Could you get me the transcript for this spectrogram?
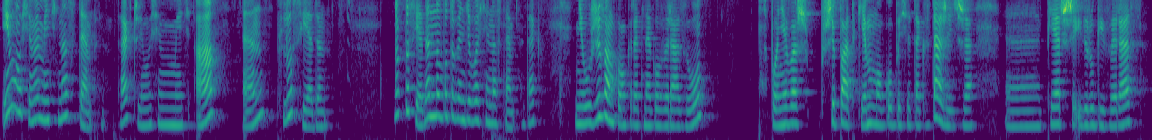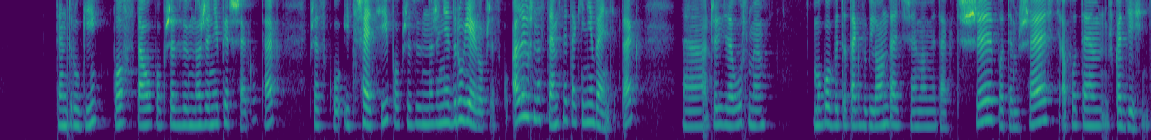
i musimy mieć następny, tak? Czyli musimy mieć a n plus 1. No plus 1, no bo to będzie właśnie następny, tak? Nie używam konkretnego wyrazu, ponieważ przypadkiem mogłoby się tak zdarzyć, że e, pierwszy i drugi wyraz, ten drugi, powstał poprzez wymnożenie pierwszego, tak? Przez Q i trzeci poprzez wymnożenie drugiego przez Q, ale już następny taki nie będzie, tak? E, czyli załóżmy, mogłoby to tak wyglądać, że mamy tak 3, potem 6, a potem na przykład 10.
